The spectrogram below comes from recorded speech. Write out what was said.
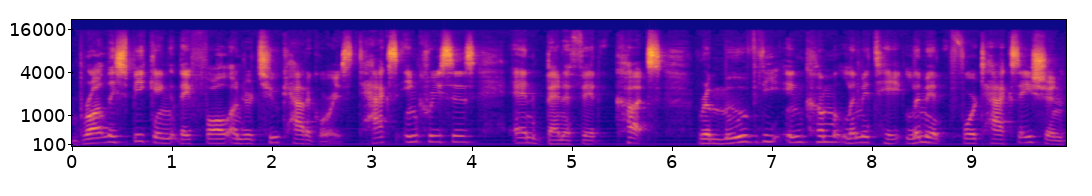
Broadly speaking, they fall under two categories tax increases and benefit cuts remove the income limita- limit for taxation,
